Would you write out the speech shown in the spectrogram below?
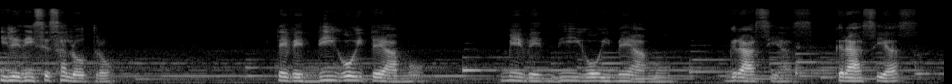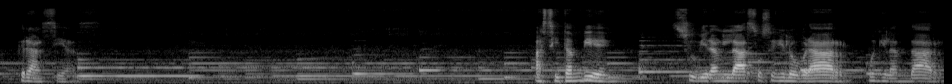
Y le dices al otro, te bendigo y te amo, me bendigo y me amo. Gracias, gracias, gracias. Así también, si hubieran lazos en el obrar o en el andar,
